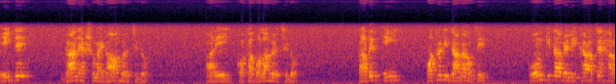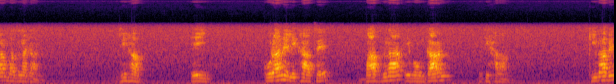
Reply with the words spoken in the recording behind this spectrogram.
এই যে গান একসময় গাওয়া হয়েছিল আর এই কথা বলা হয়েছিল, তাদের এই কথাটি জানা উচিত, কোন কিতাবে লেখা আছে হারাম বাজনা গান? জি হ্যাঁ এই কোরআনে লেখা আছে, বাজনা এবং গান এটি হারাম। কীভাবে?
